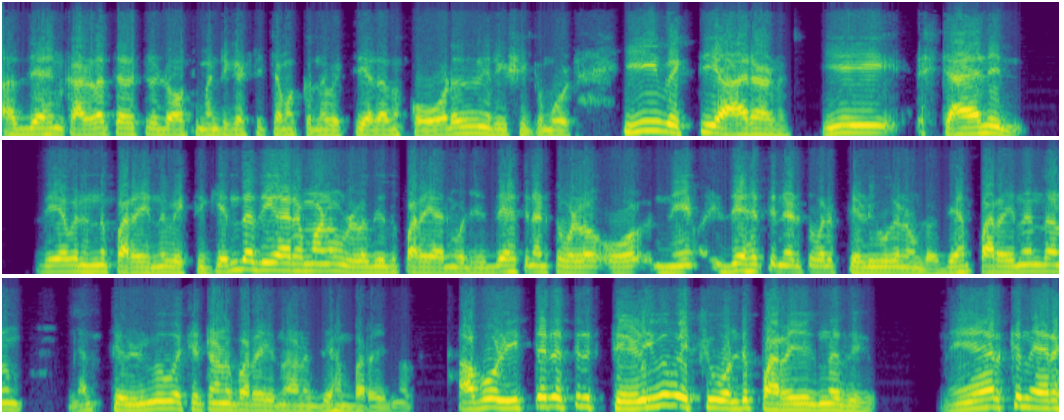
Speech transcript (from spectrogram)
അദ്ദേഹം കള്ളത്തരത്തിൽ ഡോക്യുമെന്റ് കെട്ടിച്ചമക്കുന്ന വ്യക്തിയല്ലെന്ന് കോടതി നിരീക്ഷിക്കുമ്പോൾ ഈ വ്യക്തി ആരാണ്? ഈ സ്റ്റാലിൻ ദേവൻ എന്ന് പറയുന്ന വ്യക്തിക്ക് എന്ത് അധികാരമാണ് ഉള്ളത് ഇത് പറയാൻ വേണ്ടി? ഇദ്ദേഹത്തിനടുത്ത് ഉള്ള ഓ- ഇദ്ദേഹത്തിന്റെ അടുത്ത് വല്ല തെളിവുകളുണ്ടോ. അദ്ദേഹം പറയുന്നത് എന്താണ്? ഞാൻ തെളിവ് വെച്ചിട്ടാണ് പറയുന്നതാണ് ഇദ്ദേഹം പറയുന്നത്. അപ്പോൾ ഇത്തരത്തിൽ തെളിവ് വെച്ചുകൊണ്ട് പറയുന്നത് നേർക്ക് നേരെ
